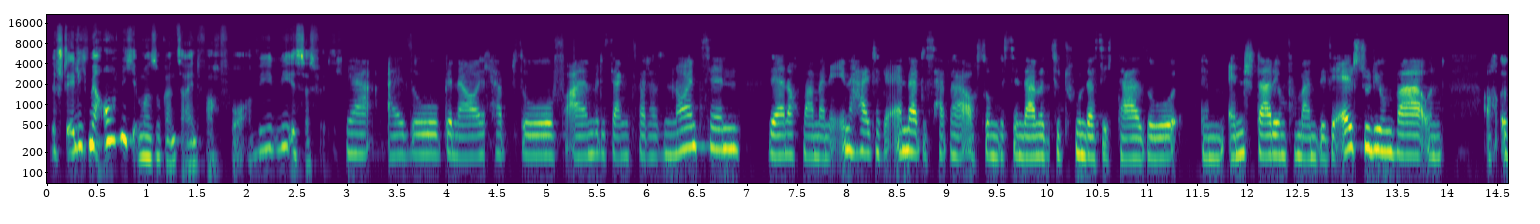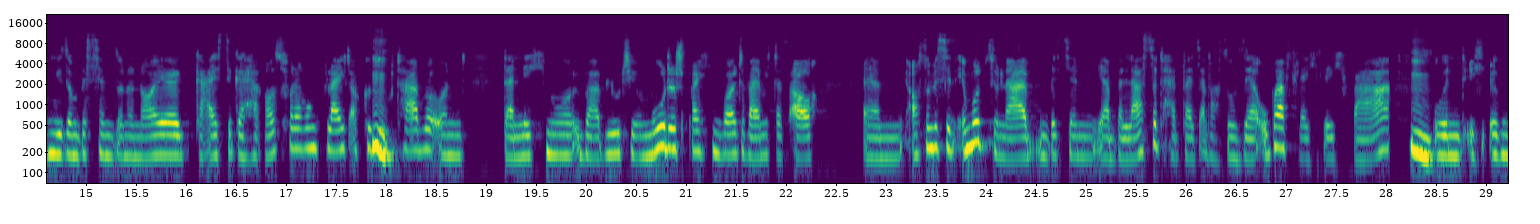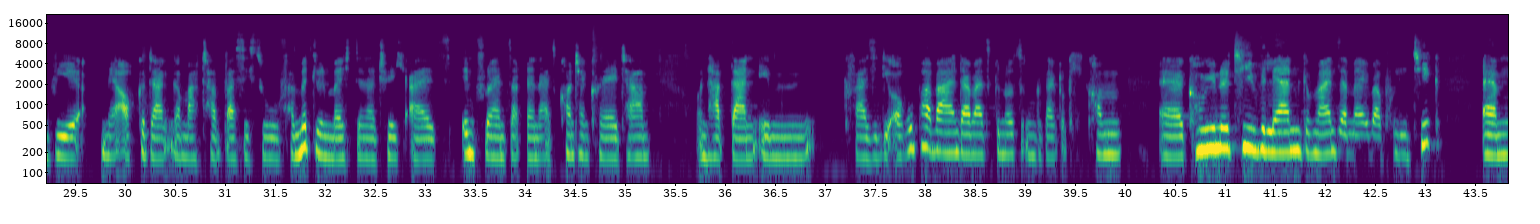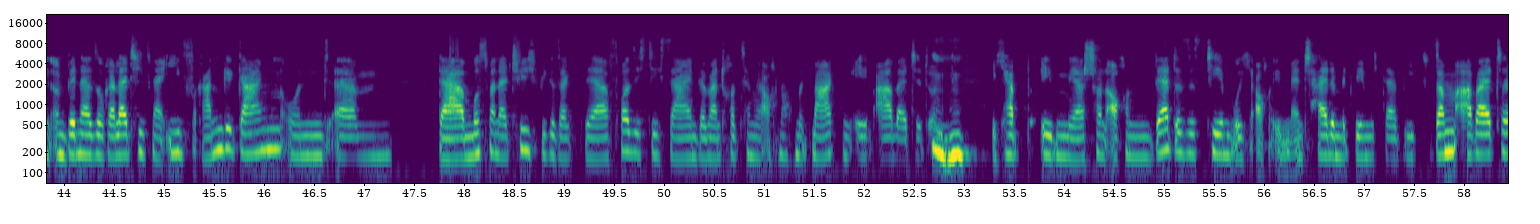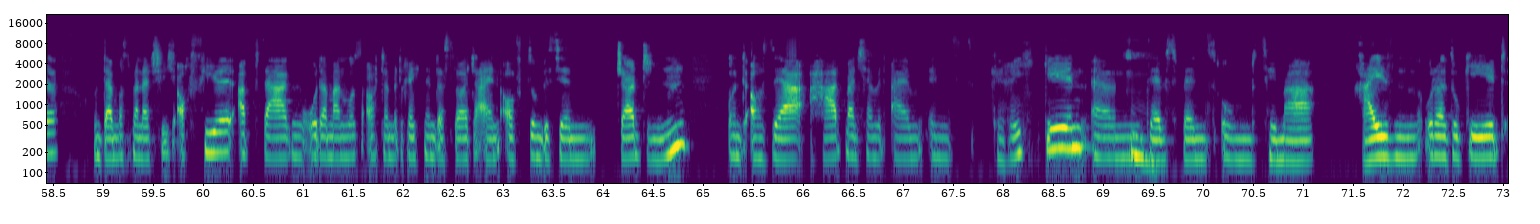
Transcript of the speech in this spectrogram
das stelle ich mir auch nicht immer so ganz einfach vor. Wie, wie ist das für dich? Ja, also genau, ich habe so vor allem, würde ich sagen, 2019 sehr nochmal meine Inhalte geändert. Das hatte auch so ein bisschen damit zu tun, dass ich da so im Endstadium von meinem BWL-Studium war und auch irgendwie so ein bisschen so eine neue geistige Herausforderung vielleicht auch gesucht mhm. habe und dann nicht nur über Beauty und Mode sprechen wollte, weil mich das auch ähm, auch so ein bisschen emotional ein bisschen ja belastet hat, weil es einfach so sehr oberflächlich war mhm. und ich irgendwie mir auch Gedanken gemacht habe, was ich so vermitteln möchte, natürlich als Influencerin, als Content Creator und habe dann eben quasi die Europawahlen damals genutzt und gesagt, okay, komm, äh, Community, wir lernen gemeinsam mehr über Politik ähm, und bin da so relativ naiv rangegangen und ähm, da muss man natürlich, wie gesagt, sehr vorsichtig sein, wenn man trotzdem ja auch noch mit Marken eben arbeitet. Und mhm. ich habe eben ja schon auch ein Wertesystem, wo ich auch eben entscheide, mit wem ich da wie zusammenarbeite. Und da muss man natürlich auch viel absagen oder man muss auch damit rechnen, dass Leute einen oft so ein bisschen judgen und auch sehr hart manchmal mit einem ins Gericht gehen, ähm, mhm. selbst wenn es ums Thema Reisen oder so geht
